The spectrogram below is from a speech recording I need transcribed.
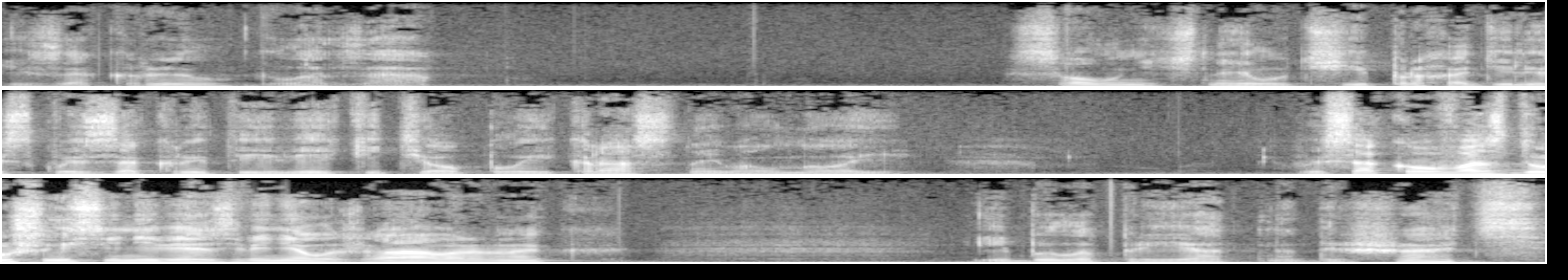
и закрыл глаза. Солнечные лучи проходили сквозь закрытые веки теплой красной волной. Высоко в воздушной синеве звенел жаворонок, и было приятно дышать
